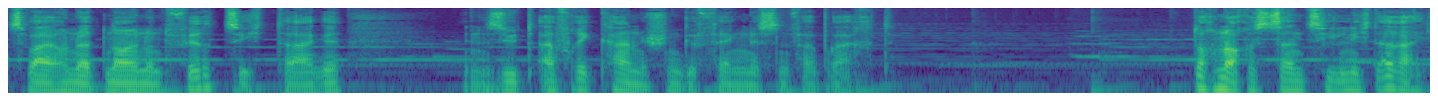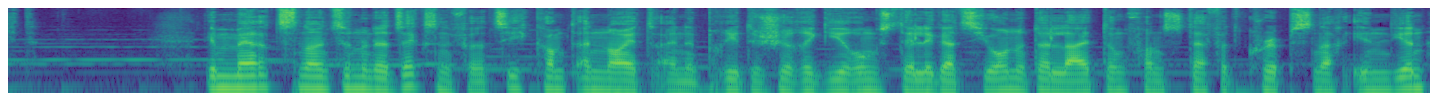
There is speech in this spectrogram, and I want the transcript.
249 Tage in südafrikanischen Gefängnissen verbracht. Doch noch ist sein Ziel nicht erreicht. Im März 1946 kommt erneut eine britische Regierungsdelegation unter Leitung von Stafford Cripps nach Indien,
